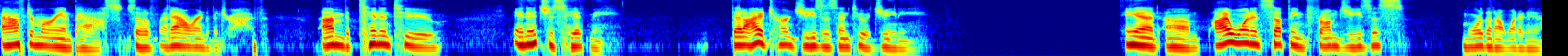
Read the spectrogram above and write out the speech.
after Moran Pass, so an hour into the drive, I'm at 10 and 2, and it just hit me that I had turned Jesus into a genie. And um, I wanted something from Jesus more than I wanted him.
